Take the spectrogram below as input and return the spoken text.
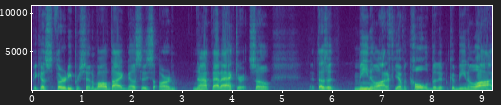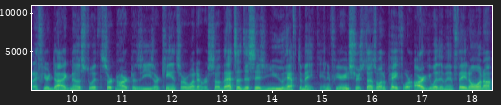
because 30% of all diagnoses are not that accurate. So, it doesn't mean a lot if you have a cold, but it could mean a lot if you're diagnosed with certain heart disease or cancer or whatever. So that's a decision you have to make. And if your insurance doesn't want to pay for it, argue with them. And If they don't want to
